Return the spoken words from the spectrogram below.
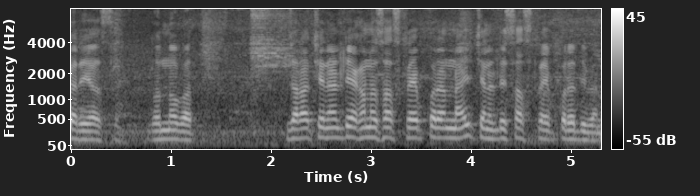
গাড়ি আছে, ধন্যবাদ। যারা চ্যানেলটি এখনও সাবস্ক্রাইব করেন নাই চ্যানেলটি সাবস্ক্রাইব করে দিবেন।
